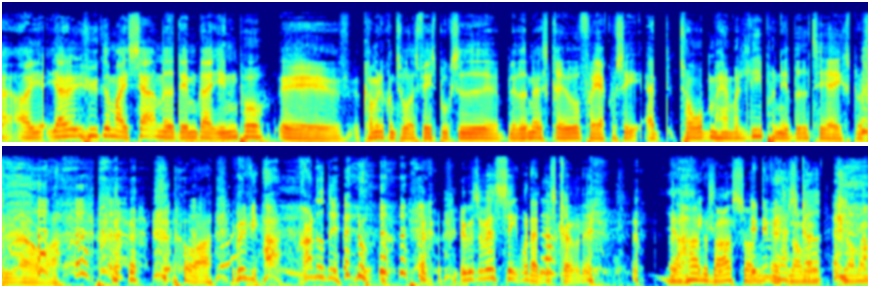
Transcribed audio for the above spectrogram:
ja, og jeg, jeg hyggede mig især med dem, der er inde på øh, Comedykontorets Facebook-side blev ved med at skrive, for jeg kunne se, at Torben han var lige på nippet til at eksplodere over. over men vi har rettet det nu! jeg, kunne- jeg kunne simpelthen se, hvordan du skrev det. Jeg har det bare sådan, Det det, at når man, når man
